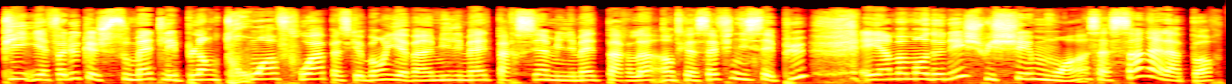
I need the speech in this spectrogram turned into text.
Puis, il a fallu que je soumette les plans trois fois parce que bon, il y avait un millimètre par-ci, un millimètre par-là. En tout cas, ça finissait plus. Et à un moment donné, je suis chez moi. Ça sonne à la porte.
